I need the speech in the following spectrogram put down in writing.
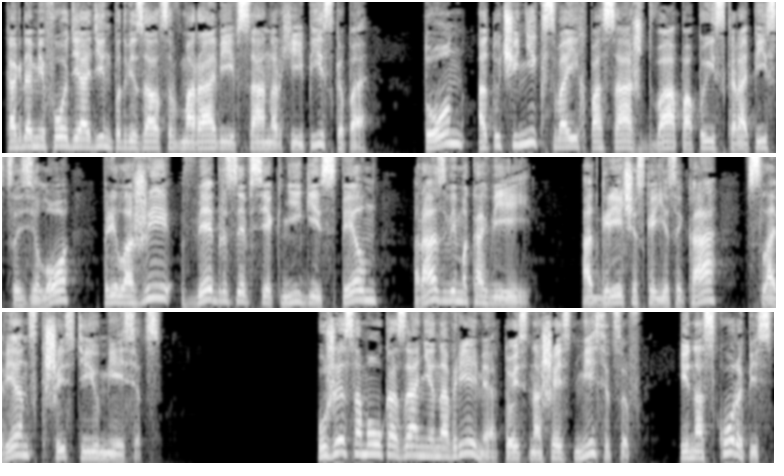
когда Мефодий один подвязался в Моравии в сан архиепископа, то он от ученик своих пассаж два попы скорописца Зело приложи в Веберзе все книги спелн разве Маковеи, от греческого языка в славянск шестью месяц. Уже само указание на время, то есть на 6 месяцев, и на скоропись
